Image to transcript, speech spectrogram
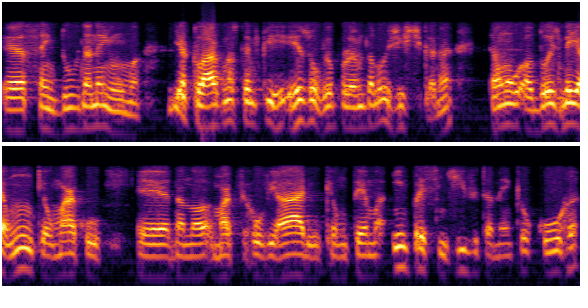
é, sem dúvida nenhuma. E é claro que nós temos que resolver o problema da logística, né? Então, o 261, que é o marco, é, da marco ferroviário, que é um tema imprescindível também que ocorra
